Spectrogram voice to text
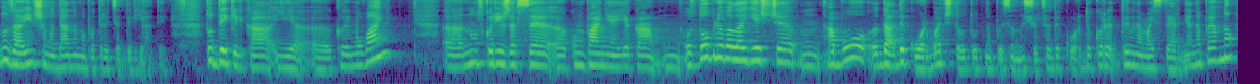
Ну, за іншими даними, по 39. Тут декілька є клеймувань. Е, Ну, скоріш за все, е, компанія, яка оздоблювала є ще, або да, декор. Бачите, отут написано, що це декор, декоративна майстерня, напевно.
